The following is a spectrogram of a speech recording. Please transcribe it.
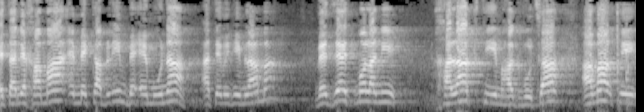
את הנחמה הם מקבלים באמונה. אתם יודעים למה? ואת זה אתמול אני חלקתי עם הקבוצה, אמרתי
